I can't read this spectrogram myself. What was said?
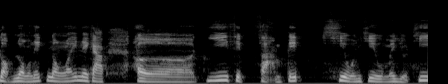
drop ลงเล็กน้อยนะครับ เอ่อ 23 bps QQ มาอยู่ที่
